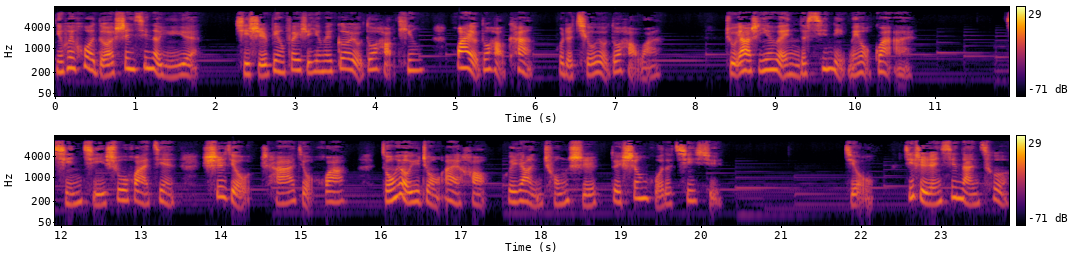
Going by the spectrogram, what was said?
你会获得身心的愉悦。其实并非是因为歌有多好听，花有多好看，或者球有多好玩。主要是因为你的心里没有挂碍。琴棋书画剑，诗酒茶酒花，总有一种爱好会让你重拾对生活的期许。九，即使人心难测，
